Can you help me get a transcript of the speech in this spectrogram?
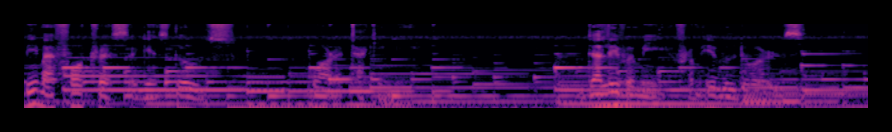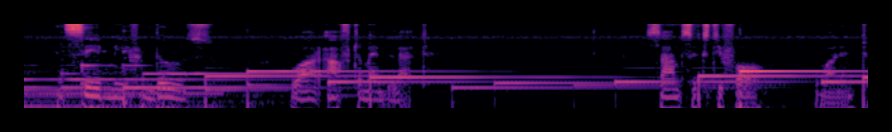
Be my fortress against those who are attacking me. Deliver me from evildoers and save me from those who are after my blood. Psalm 64 1 and 2.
